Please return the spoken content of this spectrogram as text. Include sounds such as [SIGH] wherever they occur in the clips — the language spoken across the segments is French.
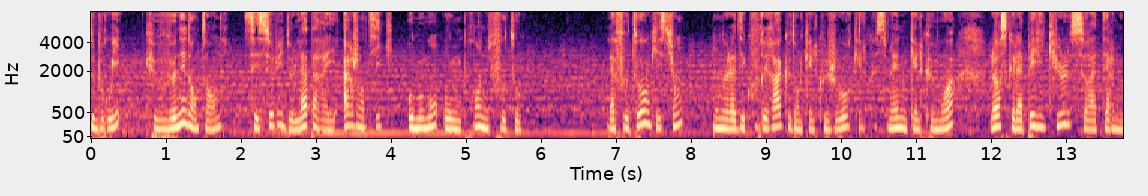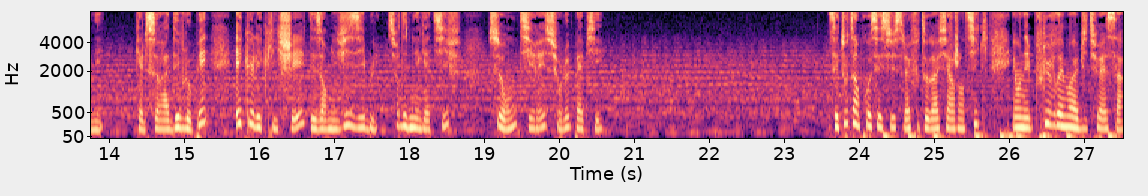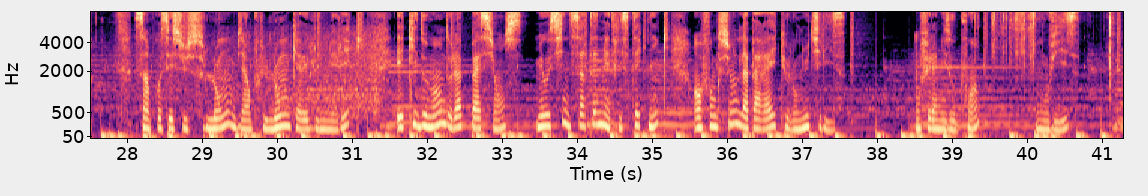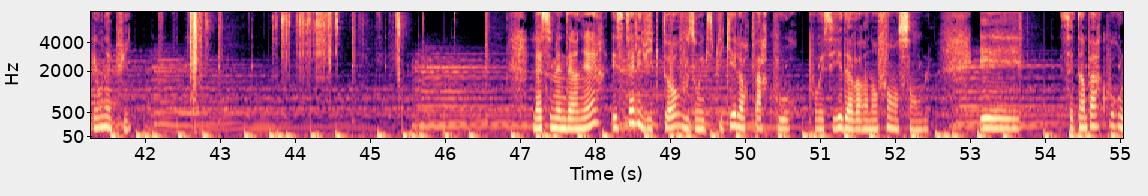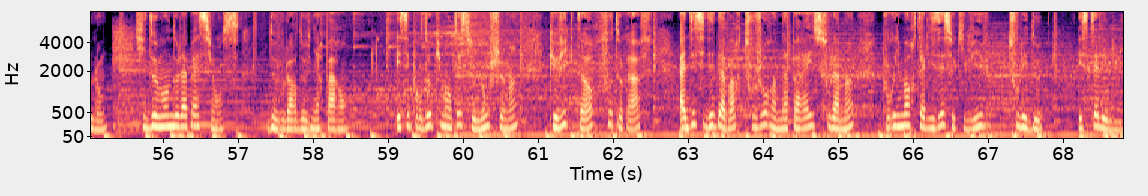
Ce bruit que vous venez d'entendre, c'est celui de l'appareil argentique au moment où on prend une photo. La photo en question, on ne la découvrira que dans quelques jours, quelques semaines ou quelques mois, lorsque la pellicule sera terminée, qu'elle sera développée et que les clichés, désormais visibles sur des négatifs, seront tirés sur le papier. C'est tout un processus la photographie argentique et on n'est plus vraiment habitué à ça. C'est un processus long, bien plus long qu'avec le numérique, et qui demande de la patience, mais aussi une certaine maîtrise technique en fonction de l'appareil que l'on utilise. On fait la mise au point, on vise et on appuie. La semaine dernière, Estelle et Victor vous ont expliqué leur parcours pour essayer d'avoir un enfant ensemble. Et c'est un parcours long qui demande de la patience, de vouloir devenir parent. Et c'est pour documenter ce long chemin que Victor, photographe, a décidé d'avoir toujours un appareil sous la main pour immortaliser ce qu'ils vivent tous les deux, Estelle et lui.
